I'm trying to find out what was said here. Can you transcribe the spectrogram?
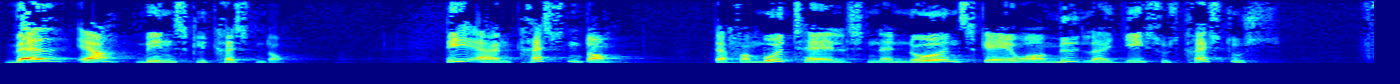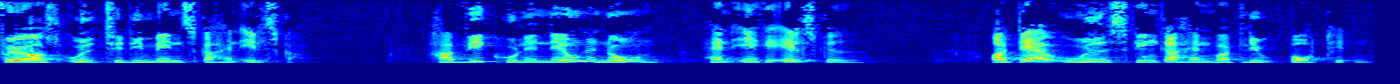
Hvad er menneskelig kristendom? Det er en kristendom, der for modtagelsen af nådens gaver og midler i Jesus Kristus fører os ud til de mennesker, han elsker. Har vi kunne nævne nogen, han ikke elskede, og derude skinker han vort liv bort til den.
